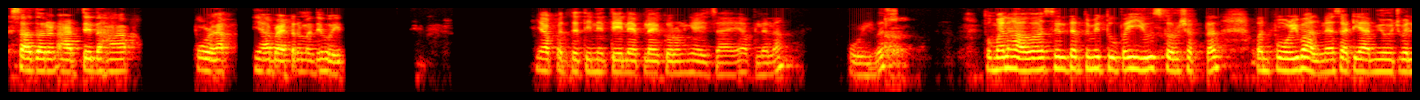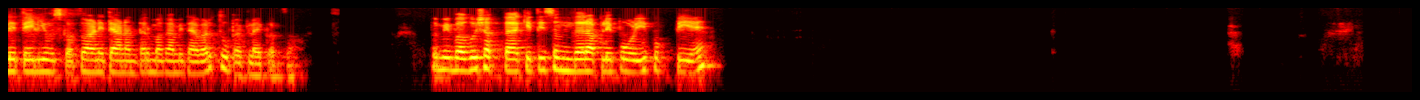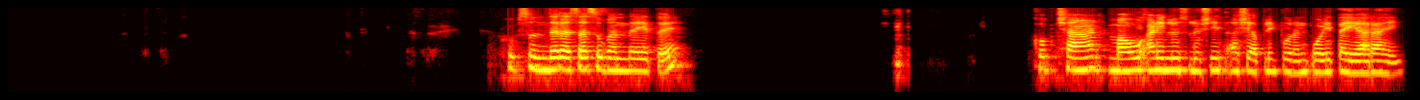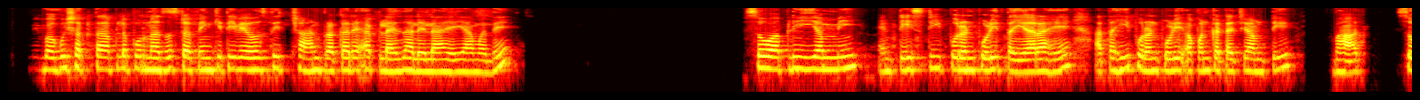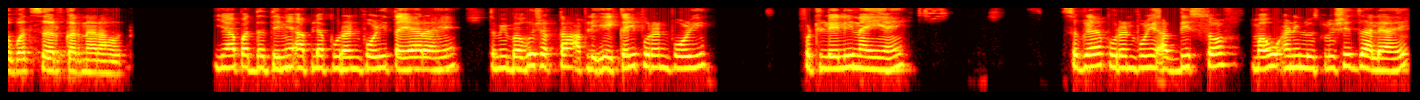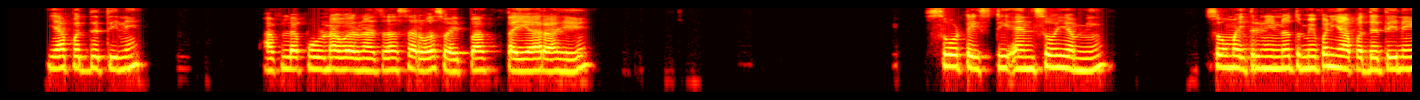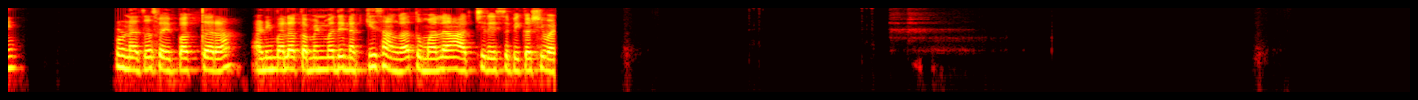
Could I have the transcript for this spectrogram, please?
साधारण आठ ते दहा पोळ्या या बॅटरमध्ये होईल. या पद्धतीने तेल अप्लाय करून घ्यायचं आहे आपल्याला पोळीवर. तुम्हाला हवं असेल तर तुम्ही तूपही यूज करू शकतात पण पोळी भाजण्यासाठी आम्ही युजली तेल यूज करतो आणि त्यानंतर मग आम्ही त्यावर तूप अप्लाय करतो. तुम्ही बघू शकता किती सुंदर आपली पोळी फुगती आहे खूप सुंदर असा सुगंध येतोय. खूप छान मऊ आणि लुसलुशीत अशी आपली पुरणपोळी तयार आहे. बघू शकता आपलं पुरणाचं स्टफिंग किती व्यवस्थित छान प्रकारे अप्लाय झालेलं आहे यामध्ये. सो आपली यम्मी अँड टेस्टी पुरणपोळी तयार आहे. आता ही पुरणपोळी आपण कटाची आमटी भात सोबत सर्व करणार आहोत. या पद्धतीने आपल्या पुरणपोळी तयार आहे. तुम्ही बघू शकता आपली एकही पुरणपोळी फुटलेली नाही आहे सगळ्या पुरणपोळी अगदी सॉफ्ट मऊ आणि लुसलुशीत झाल्या आहे या पद्धतीने आपला पूर्ण वर्णाचा सर्व स्वयंपाक तयार आहे. So tasty and so yummy so मैत्रिणींनो तुम्ही पण या पद्धतीने पुरणाचा स्वयंपाक करा आणि मला कमेंटमध्ये नक्की सांगा तुम्हाला आजची रेसिपी कशी वाटते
